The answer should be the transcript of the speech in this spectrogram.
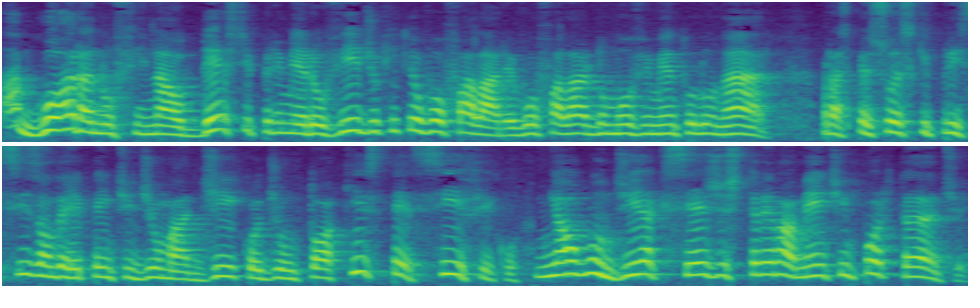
Agora no final deste primeiro vídeo, o que, que eu vou falar? Eu vou falar do movimento lunar para as pessoas que precisam de repente de uma dica ou de um toque específico em algum dia que seja extremamente importante.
